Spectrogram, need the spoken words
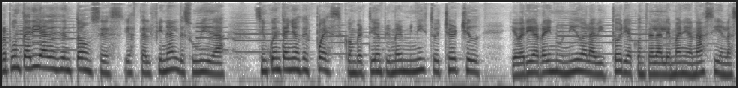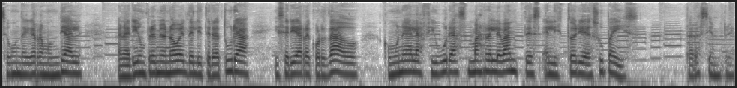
Repuntaría desde entonces y hasta el final de su vida. 50 años después, convertido en primer ministro, Churchill llevaría a Reino Unido a la victoria contra la Alemania nazi en la Segunda Guerra Mundial, ganaría un premio Nobel de Literatura y sería recordado como una de las figuras más relevantes en la historia de su país, para siempre.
